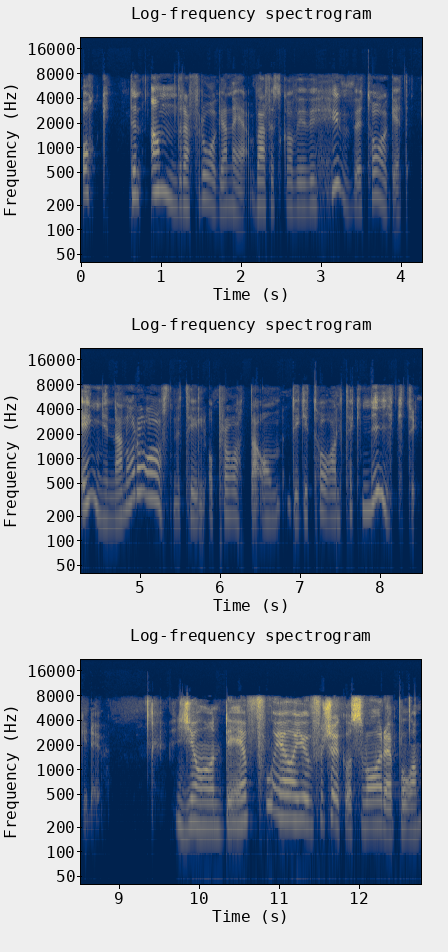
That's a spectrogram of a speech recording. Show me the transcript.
Och den andra frågan är varför ska vi överhuvudtaget ägna några avsnitt till att prata om digital teknik tycker du? Ja, det får jag ju försöka att svara på.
